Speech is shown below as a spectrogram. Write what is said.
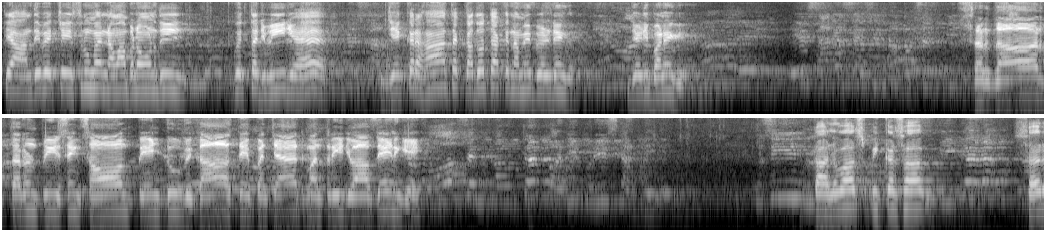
ਧਿਆਨ ਦੇ ਵਿੱਚ ਇਸ ਨੂੰ ਮੈਂ ਨਵਾਂ ਬਣਾਉਣ ਦੀ ਕੋਈ ਤਜਵੀਜ਼ ਹੈ? ਜੇਕਰ ਹਾਂ ਤਾਂ ਕਦੋਂ ਤੱਕ ਨਵੀਂ ਬਿਲਡਿੰਗ ਜਿਹੜੀ ਬਣੇਗੀ? ਸਰਦਾਰ ਤਰਨਪ੍ਰੀਤ ਸਿੰਘ ਸੌਂਦ ਪਿੰਡੂ ਵਿਕਾਸ ਤੇ ਪੰਚਾਇਤ ਮੰਤਰੀ ਜਵਾਬ ਦੇਣਗੇ। ਧੰਨਵਾਦ ਸਪੀਕਰ ਸਾਹਿਬ। ਸਰ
